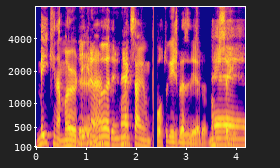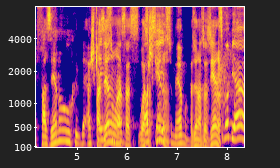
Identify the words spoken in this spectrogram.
Making a Murder. Big né? Murder, né? Como é que sai em português brasileiro? Não sei. É, Fazendo. Acho que é Fazendo isso um assass- o Acho que é assassino? isso mesmo. Fazendo um assassino? Se bobear,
